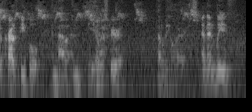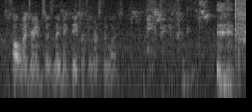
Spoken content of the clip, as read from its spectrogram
a crowd of people, And that and and yeah, kill their spirit, that'll be hilarious. and then leave to follow my dreams as they make paper for the rest of their lives. As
